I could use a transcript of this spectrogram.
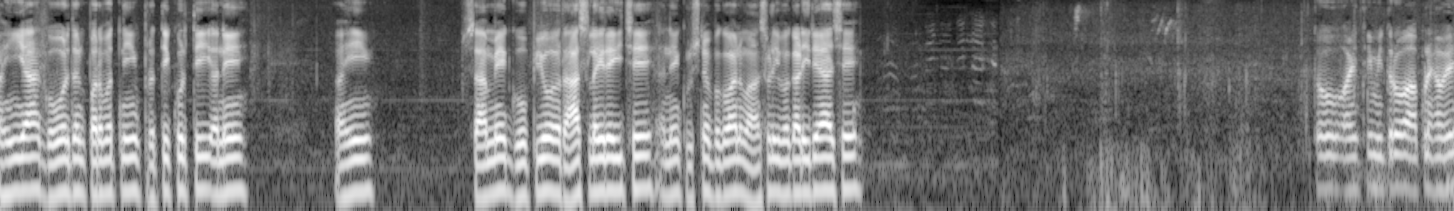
અહીંયા ગોવર્ધન પર્વતની પ્રતિકૃતિ અને અહીં સામે ગોપીઓ રાસ લઈ રહી છે અને કૃષ્ણ ભગવાન વાંસળી વગાડી રહ્યા છે. તો અહીંથી મિત્રો આપણે હવે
